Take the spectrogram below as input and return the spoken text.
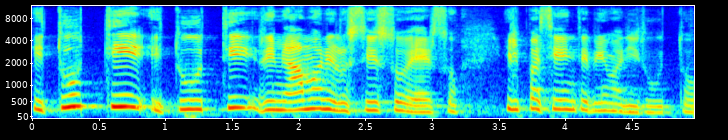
e tutti e tutti remiamo nello stesso verso, il paziente prima di tutto.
